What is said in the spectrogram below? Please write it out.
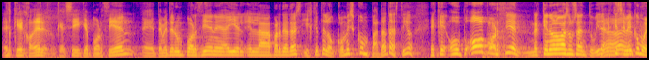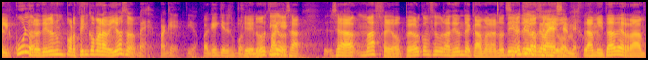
es que, joder, que sí, que por 100, eh, te meten un por 100 ahí en, en la parte de atrás y es que te lo comes con patatas, tío. Es que, oh, oh por 100, es que no lo vas a usar en tu vida, es que se ve como el culo. Pero tienes un por 5 maravilloso. ¿Para qué, tío? ¿Para qué quieres un por Que 100? no, ¿Pa' tío. O sea, o sea, más feo, peor configuración de cámara, no tiene no te digo que vaya a ser mejor. la mitad de RAM,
